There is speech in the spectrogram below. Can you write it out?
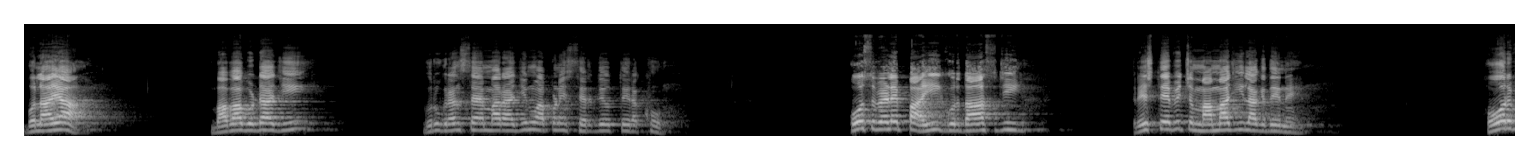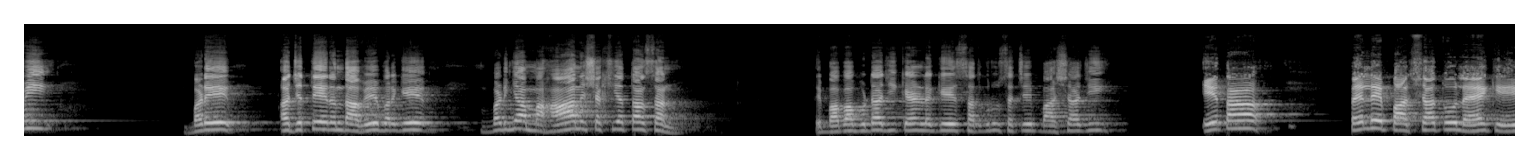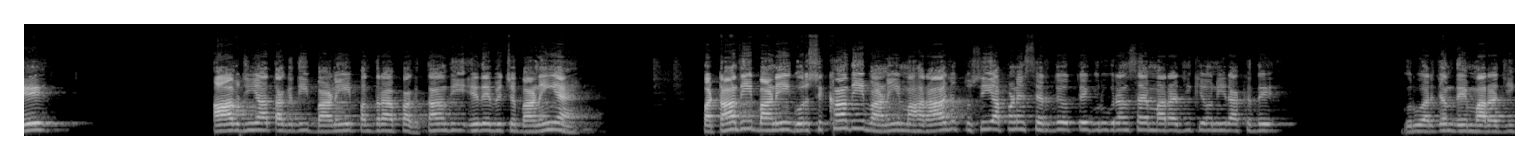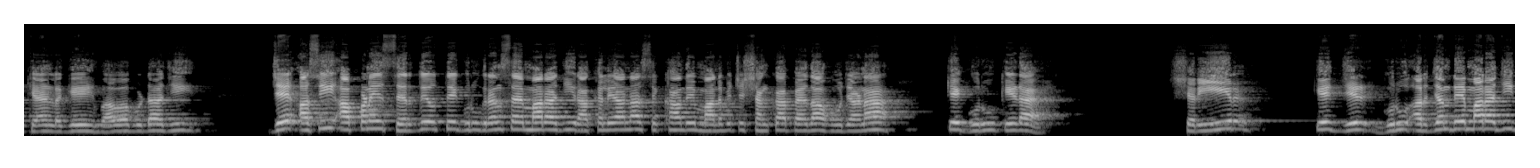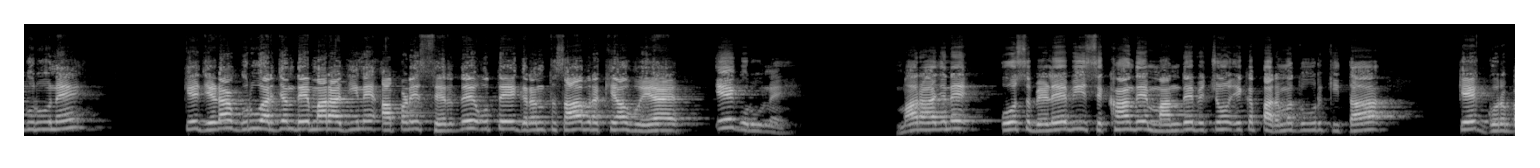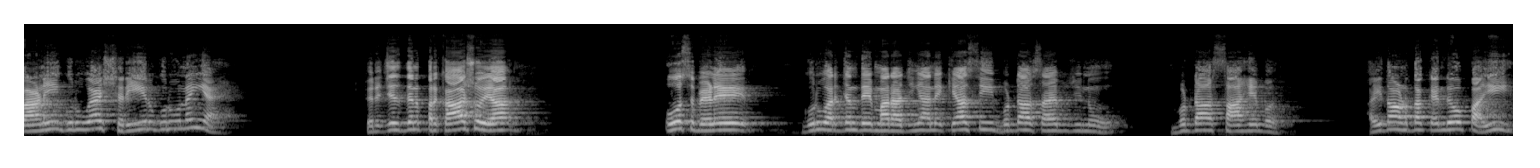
ਬੁਲਾਇਆ। ਬਾਬਾ ਬੁੱਢਾ ਜੀ, ਗੁਰੂ ਗ੍ਰੰਥ ਸਾਹਿਬ ਮਹਾਰਾਜ ਜੀ ਨੂੰ ਆਪਣੇ ਸਿਰ ਦੇ ਉੱਤੇ ਰੱਖੋ। ਉਸ ਵੇਲੇ ਭਾਈ ਗੁਰਦਾਸ ਜੀ ਰਿਸ਼ਤੇ ਵਿੱਚ ਮਾਮਾ ਜੀ ਲੱਗਦੇ ਨੇ। ਹੋਰ ਵੀ ਬੜੇ ਅਜਤੇ ਰੰਧਾਵੇ ਵਰਗੇ ਬੜੀਆਂ ਮਹਾਨ ਸ਼ਖਸੀਅਤਾਂ ਸਨ। ਤੇ ਬਾਬਾ ਬੁੱਢਾ ਜੀ ਕਹਿਣ ਲੱਗੇ, ਸਤਿਗੁਰੂ ਸੱਚੇ ਪਾਤਸ਼ਾਹ ਜੀ, ਇਹ ਤਾਂ ਪਹਿਲੇ ਪਾਤਸ਼ਾਹ ਤੋਂ ਲੈ ਕੇ ਆਪ ਜੀਆਂ ਤੱਕ ਦੀ ਬਾਣੀ 15 ਭਗਤਾਂ ਦੀ ਇਹਦੇ ਵਿੱਚ ਬਾਣੀ ਹੈ। ਭੱਟਾਂ ਦੀ ਬਾਣੀ, ਗੁਰਸਿੱਖਾਂ ਦੀ ਬਾਣੀ, ਮਹਾਰਾਜ, ਤੁਸੀਂ ਆਪਣੇ ਸਿਰ ਦੇ ਉੱਤੇ ਗੁਰੂ ਗ੍ਰੰਥ ਸਾਹਿਬ ਮਹਾਰਾਜ ਜੀ ਕਿਉਂ ਨਹੀਂ ਰੱਖਦੇ? ਗੁਰੂ ਅਰਜਨ ਦੇਵ ਮਹਾਰਾਜ ਜੀ ਕਹਿਣ ਲੱਗੇ ਬਾਬਾ ਬੁੱਢਾ ਜੀ, ਜੇ ਅਸੀਂ ਆਪਣੇ ਸਿਰ ਦੇ ਉੱਤੇ ਗੁਰੂ ਗ੍ਰੰਥ ਸਾਹਿਬ ਮਹਾਰਾਜ ਜੀ ਰੱਖ ਲਿਆ ਨਾ, ਸਿੱਖਾਂ ਦੇ ਮਨ ਵਿੱਚ ਸ਼ੰਕਾ ਪੈਦਾ ਹੋ ਜਾਣਾ ਕਿ ਗੁਰੂ ਕਿਹੜਾ ਹੈ? ਸਰੀਰ ਕਿ ਜੇ ਗੁਰੂ ਅਰਜਨ ਦੇਵ ਮਹਾਰਾਜ ਜੀ ਗੁਰੂ ਨੇ, ਕਿ ਜਿਹੜਾ ਗੁਰੂ ਅਰਜਨ ਦੇਵ ਮਹਾਰਾਜ ਜੀ ਨੇ ਆਪਣੇ ਸਿਰ ਦੇ ਉੱਤੇ ਗ੍ਰੰਥ ਸਾਹਿਬ ਰੱਖਿਆ ਹੋਇਆ ਹੈ, ਇਹ ਗੁਰੂ ਨੇ। ਮਹਾਰਾਜ ਨੇ ਉਸ ਵੇਲੇ ਵੀ ਸਿੱਖਾਂ ਦੇ ਮਨ ਦੇ ਵਿੱਚੋਂ ਇੱਕ ਭਰਮ ਦੂਰ ਕੀਤਾ ਕਿ ਗੁਰਬਾਣੀ ਗੁਰੂ ਹੈ, ਸਰੀਰ ਗੁਰੂ ਨਹੀਂ ਹੈ। ਫਿਰ ਜਿਸ ਦਿਨ ਪ੍ਰਕਾਸ਼ ਹੋਇਆ, ਉਸ ਵੇਲੇ ਗੁਰੂ ਅਰਜਨ ਦੇਵ ਮਹਾਰਾਜ ਜੀਆਂ ਨੇ ਕਿਹਾ ਸੀ, ਬੁੱਢਾ ਸਾਹਿਬ ਜੀ ਨੂੰ, ਬੁੱਢਾ ਸਾਹਿਬ ਐਦਾਂ ਹੁਣ ਤਾਂ ਕਹਿੰਦੇ ਉਹ ਭਾਈ,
